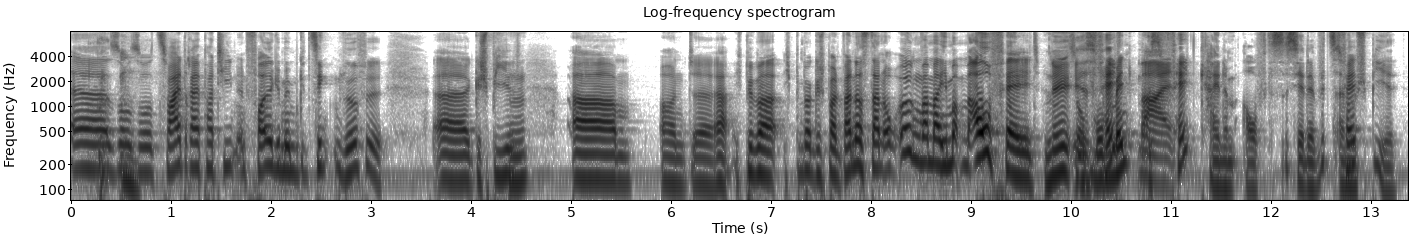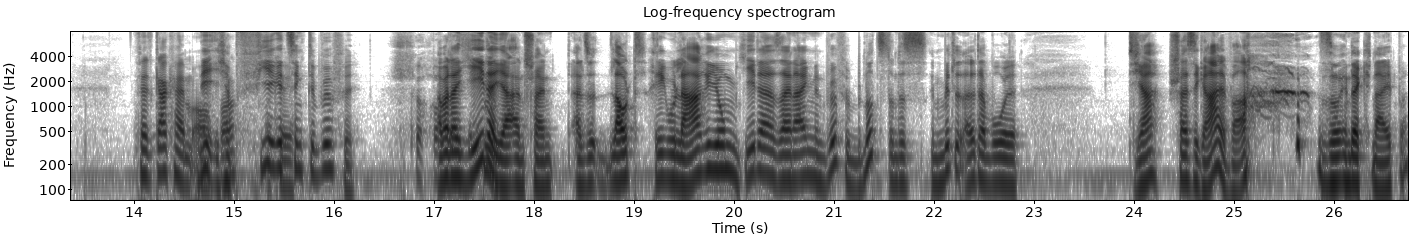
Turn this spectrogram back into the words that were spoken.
äh, so, so zwei, drei Partien in Folge mit dem gezinkten Würfel äh, gespielt. Mhm. Ähm, und äh, ja, ich bin, mal, ich bin mal gespannt, wann das dann auch irgendwann mal jemandem auffällt. nö, so, es, Moment fällt, mal. es fällt keinem auf. Das ist ja der Witz Es an fällt dem Spiel. Fällt gar keinem auf. Nee, ich habe vier Okay. gezinkte Würfel. Aber da jeder ja anscheinend, also laut Regularium, jeder seine eigenen Würfel benutzt und das im Mittelalter wohl, tja, scheißegal war. so in der Kneipe.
